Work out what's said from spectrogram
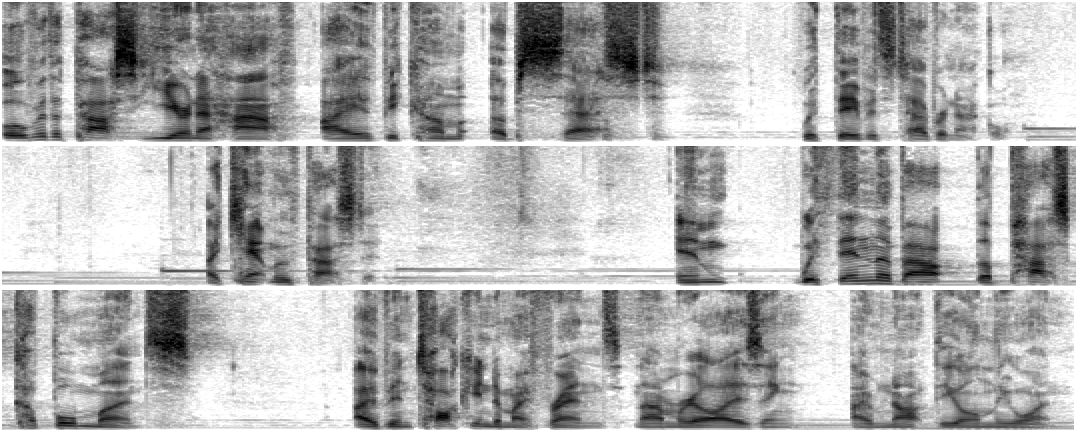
Over the past year and a half, I have become obsessed with David's tabernacle. I can't move past it. And within about the past couple months, I've been talking to my friends and I'm realizing I'm not the only one.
